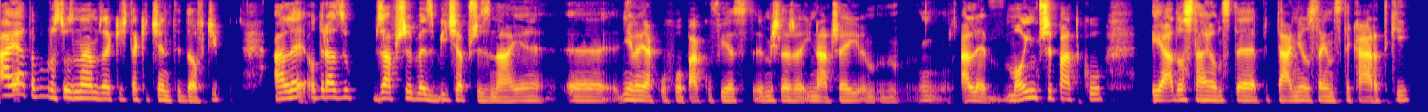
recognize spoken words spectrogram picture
a ja to po prostu znałem za jakiś taki cięty dowcip. Ale od razu zawsze bez bicia przyznaję. E, nie wiem, jak u chłopaków jest, myślę, że inaczej, ale w moim przypadku, ja dostając te pytania, dostając te kartki,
